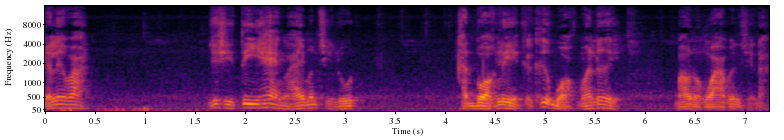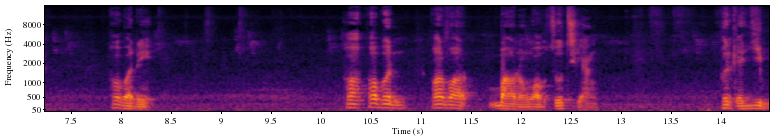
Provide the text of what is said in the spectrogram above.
ก็เลยว่าอย่าสิตีแห้งไหลมันสิรุดขันบอกเลขก็คือบอกมาเลย เบาหนองวาเพิ่นสินะพราะวันนี้พอพ่อเพิ่นพอพอเบาหนองบอกสุดเสียง เพิ่นก็ยิ้ม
